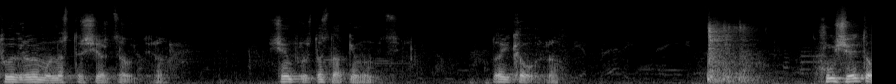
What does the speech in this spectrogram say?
თუ ეგრევე მონასტერში არ წავიდე რა. შენ პროსტას ნაკი მომიცი. და იქავა რა. უშეთო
